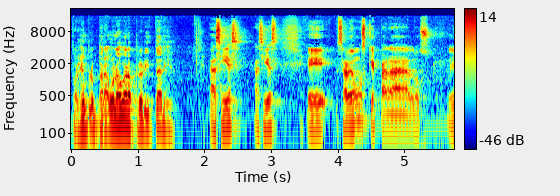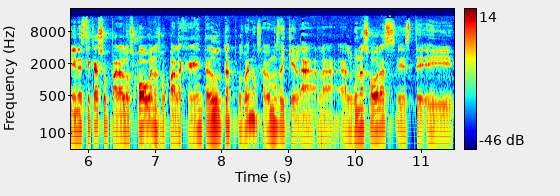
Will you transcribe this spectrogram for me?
por ejemplo, para una obra prioritaria. Así es, así es. Eh, sabemos que para los, en este caso para los jóvenes o para la gente adulta, pues bueno, sabemos de que la, algunas obras este, eh,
